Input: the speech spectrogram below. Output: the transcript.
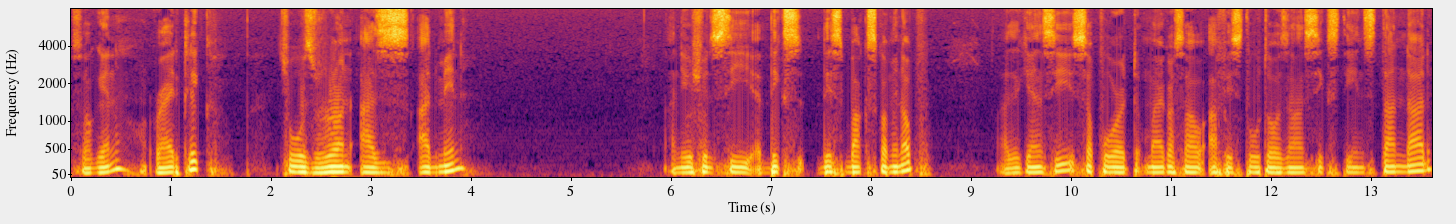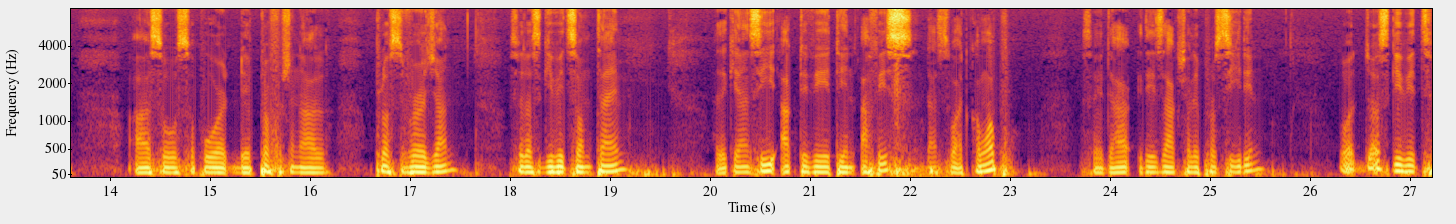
So again right click choose run as admin. And you should see this this box coming up. As you can see support Microsoft Office 2016 standard. Also support the professional plus version. So just give it some time. As you can see activating office that's what come up. So it, it is actually proceeding but just give it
